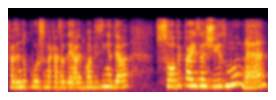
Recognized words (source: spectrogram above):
fazendo curso na casa dela, de uma vizinha dela, sobre paisagismo, né?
